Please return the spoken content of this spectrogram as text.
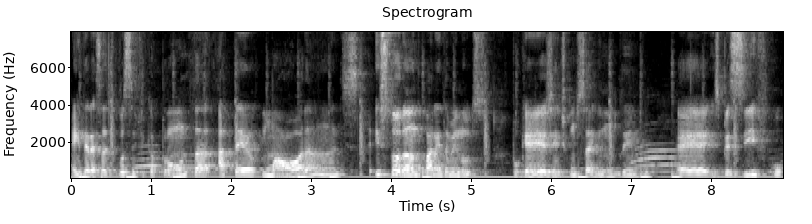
É interessante que você fica pronta até uma hora antes, estourando 40 minutos, porque aí a gente consegue num tempo é, específico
